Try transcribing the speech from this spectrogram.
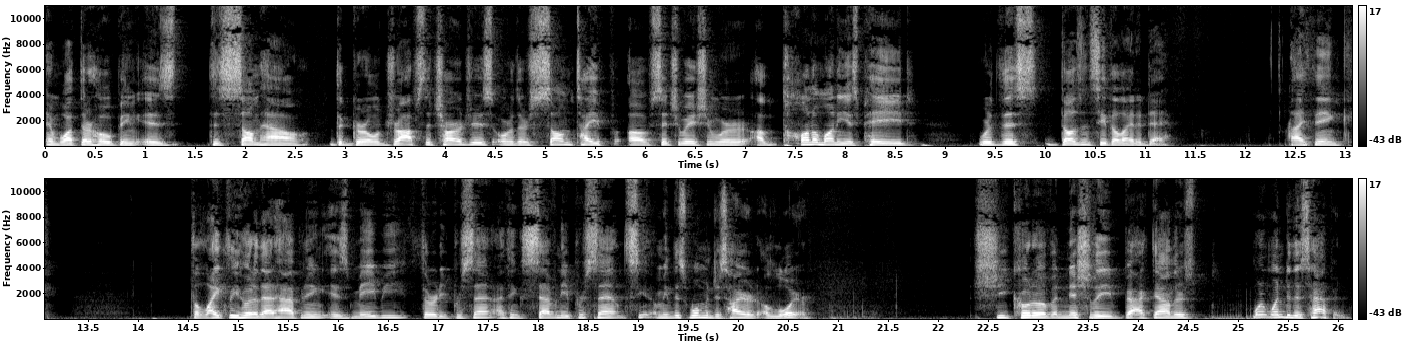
and what they're hoping is to somehow the girl drops the charges or there's some type of situation where a ton of money is paid where this doesn't see the light of day. I think the likelihood of that happening is maybe 30%. I think 70%. See, I mean, this woman just hired a lawyer. She could have initially backed down. There's when, when did this happen?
